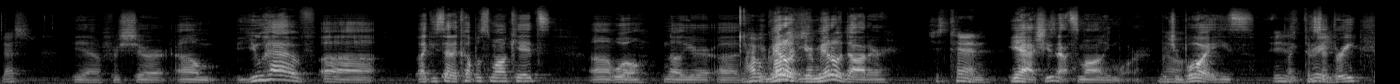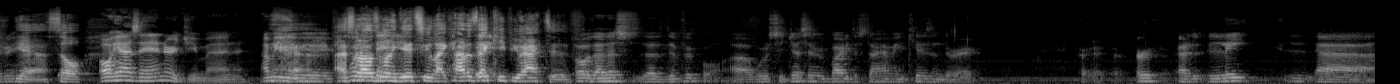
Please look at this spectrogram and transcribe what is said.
That's Yeah, for sure. Um, you have, uh, like you said, a couple small kids. Uh, well, no, your uh, your middle your middle daughter. she's ten. Yeah, she's not small anymore. But No. your boy, he's He's like three. three. Three. Yeah, so Oh, he has energy, man. I mean, yeah. that's what I was going to get to. Like, how does that keep you active? Oh, that, that's that's difficult. Uh, we'll suggest everybody to start having kids in their er, er, er, late, uh,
